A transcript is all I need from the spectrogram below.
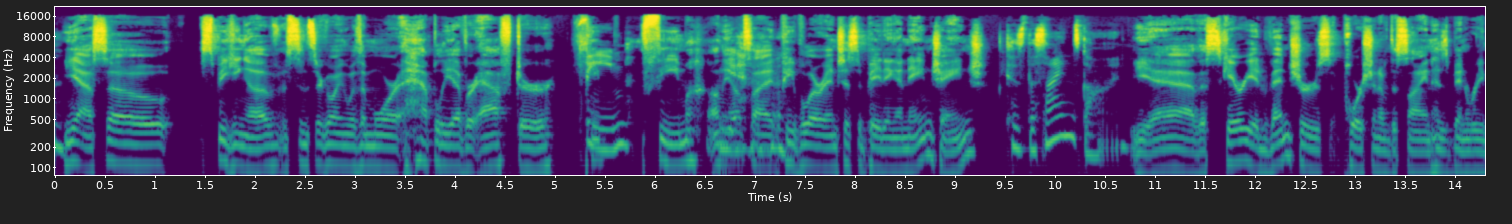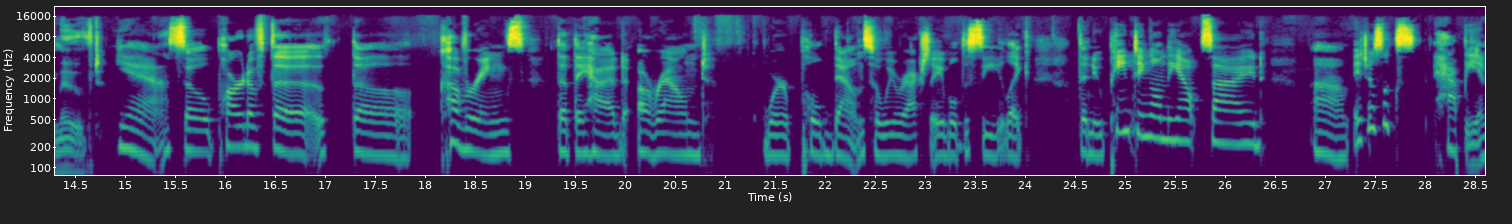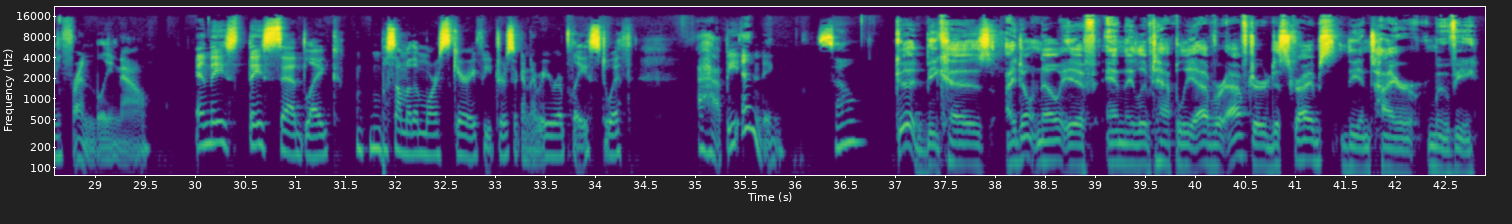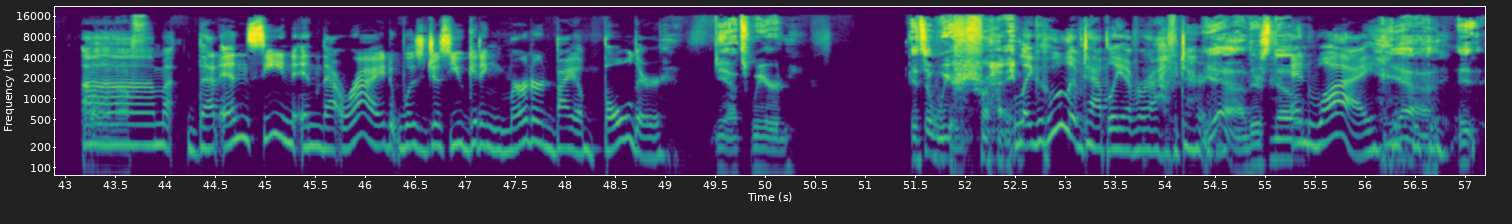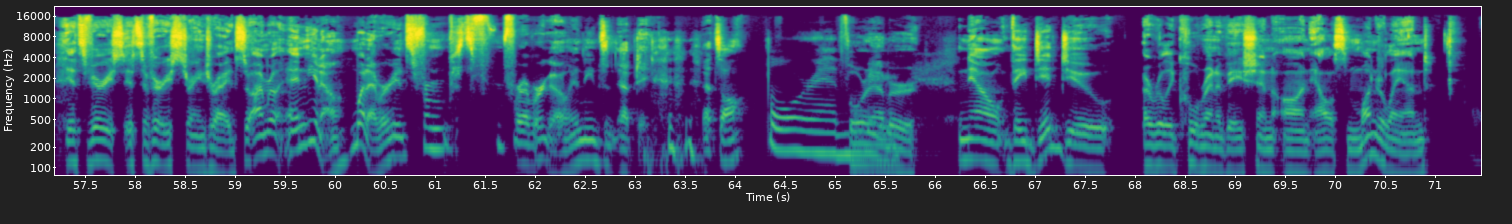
Yeah. So, speaking of, since they're going with a more happily ever after Theme theme on the outside, people are anticipating a name change. Because the sign's gone. Yeah, the scary adventures portion of the sign has been removed. Yeah. So part of the the coverings that they had around were pulled down, so we were actually able to see like the new painting on the outside. Um, it just looks happy and friendly now. And they they said like some of the more scary features are going to be replaced with a happy ending. So Good, because I don't know if And They Lived Happily Ever After describes the entire movie well enough. um, that end scene in that ride was just you getting murdered by a boulder. Yeah, it's weird. It's a weird ride. Like who lived happily ever after? Yeah, there's no. And why? yeah, it, it's very it's a very strange ride. So I'm really and you know whatever. It's from, it's from forever ago. It needs an update. That's all. Forever. Forever. Now they did do a really cool renovation on Alice in Wonderland.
